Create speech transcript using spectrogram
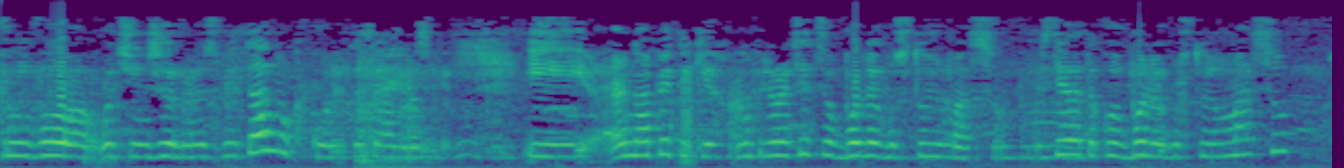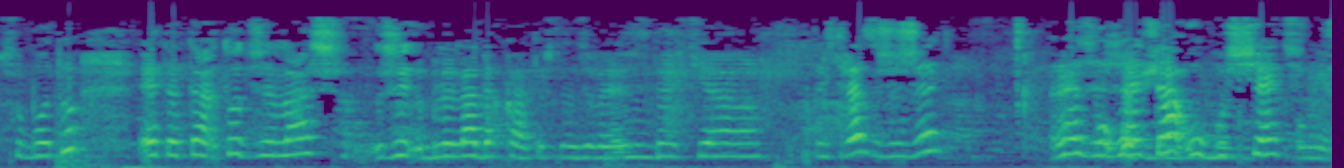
в него очень жирную сметану какую-то, да, и она опять-таки, она превратится в более густую массу. Сделать такую более густую массу в субботу, это та- тот же лаш, жи, блюла дака, то, что называется. То есть я То есть разжижать разжижать, да, угущать нет.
